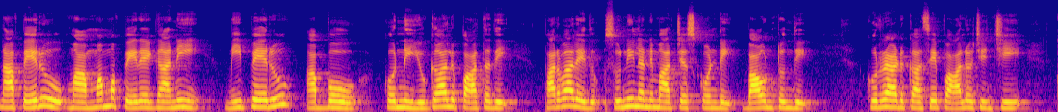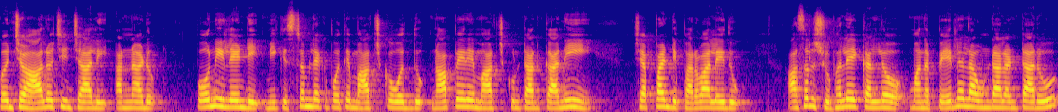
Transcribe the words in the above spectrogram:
నా పేరు మా అమ్మమ్మ పేరే కానీ మీ పేరు? అబ్బో కొన్ని యుగాలు పాతది. పర్వాలేదు సునీలని మార్చేసుకోండి బాగుంటుంది కుర్రాడు కాసేపు ఆలోచించి కొంచెం ఆలోచించాలి అన్నాడు. పోనీలేండి మీకు ఇష్టం లేకపోతే మార్చుకోవద్దు నా పేరే మార్చుకుంటాను కానీ చెప్పండి పర్వాలేదు. అసలు శుభలేఖల్లో మన పేర్లెలా ఉండాలంటారు?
